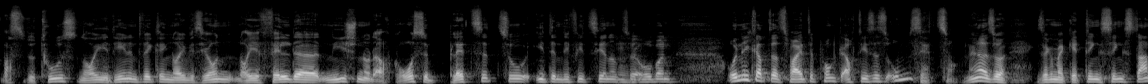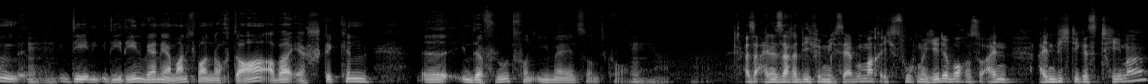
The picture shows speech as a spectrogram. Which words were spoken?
was du tust, neue Ideen entwickeln, neue Visionen, neue Felder, Nischen oder auch große Plätze zu identifizieren und zu erobern. Und ich glaube, der zweite Punkt, auch dieses Umsetzung. Ne? Also ich sage mal, getting things done. Die, die, die Ideen werden ja manchmal noch da, aber ersticken äh, in der Flut von E-Mails und Co. Also eine Sache, die ich für mich selber mache, ich suche mir jede Woche so ein, ein wichtiges Thema,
